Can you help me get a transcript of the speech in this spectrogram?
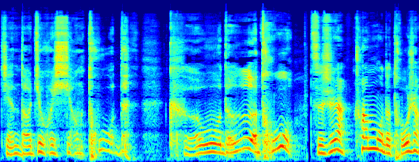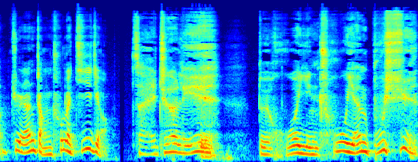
见到就会想吐的，可恶的恶徒！此时啊，川木的头上居然长出了犄角，在这里对火影出言不逊。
